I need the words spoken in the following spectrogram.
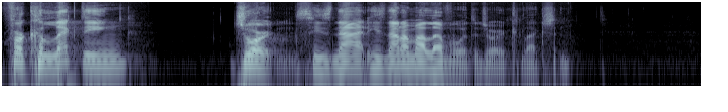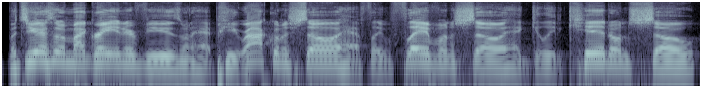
for collecting Jordans. He's not he's not on my level with the Jordan collection. But you hear some of my great interviews when I had Pete Rock on the show, I had Flavor Flav on the show, I had Gillie Da Kid on the show.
